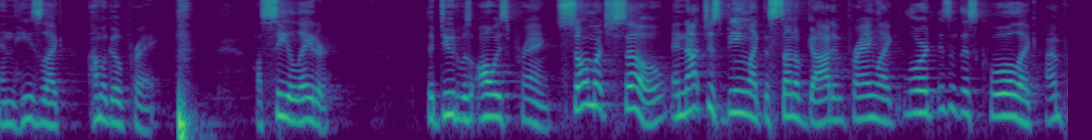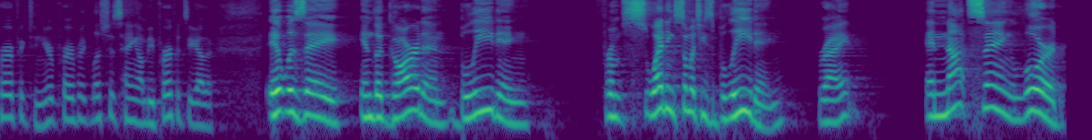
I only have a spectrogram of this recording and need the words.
And he's like, I'm going to go pray. I'll see you later. The dude was always praying. So much so, and not just being like the Son of God and praying, like, Lord, isn't this cool? Like, I'm perfect and you're perfect. Let's just hang out be perfect together. It was a, in the garden, bleeding from sweating so much he's bleeding, right? and not saying, Lord,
